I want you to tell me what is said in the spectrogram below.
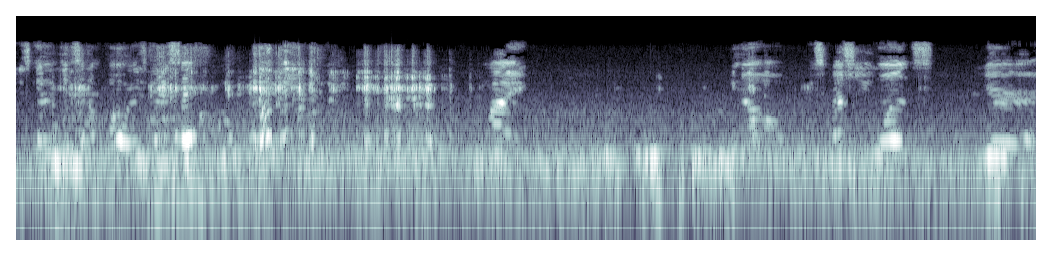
he's going to get to the point where he's going to say, fuck. Like, you know, especially once you're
